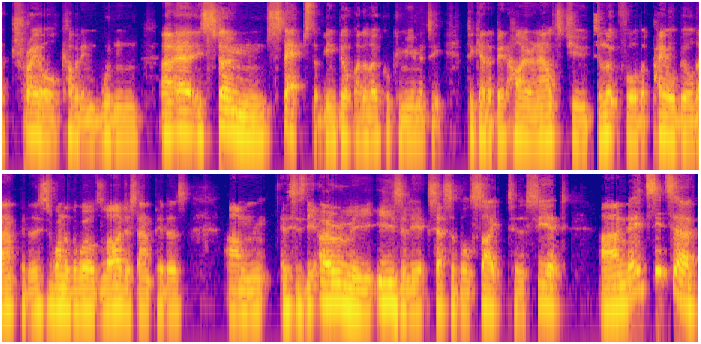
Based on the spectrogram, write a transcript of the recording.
a trail covered in wooden, uh, uh, stone steps that have been built by the local community to get a bit higher in altitude to look for the pale-billed antpitta. This is one of the world's largest antpittas. Um, this is the only easily accessible site to see it. And it's, it's, a,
